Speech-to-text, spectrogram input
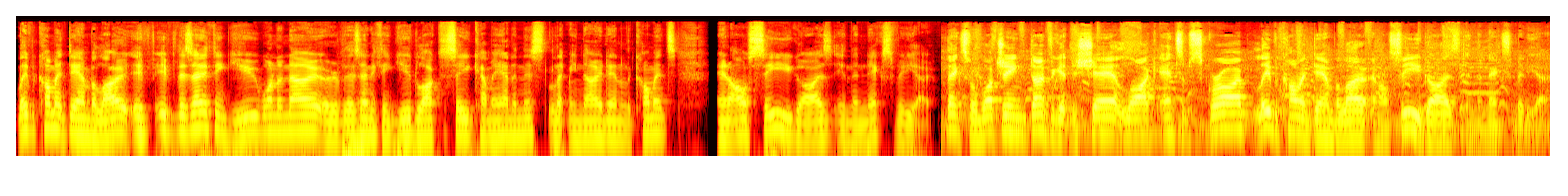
leave a comment down below. If if there's anything you want to know, or if there's anything you'd like to see come out in this, let me know down in the comments. And I'll see you guys in the next video. Thanks for watching. Don't forget to share, like, and subscribe. Leave a comment down below, and I'll see you guys in the next video.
